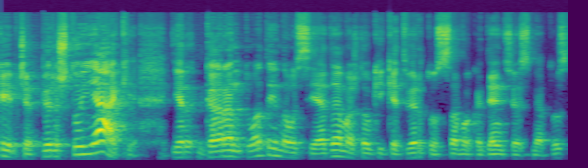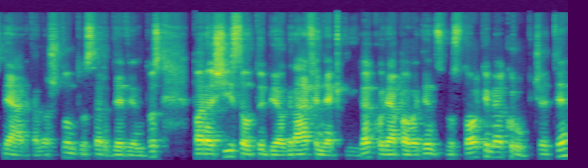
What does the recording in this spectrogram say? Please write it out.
kaip čia, pirštų į akį. Ir garantuotai nausėda maždaug į ketvirtus savo kadencijos metus, ne ar ten aštuntus ar devintus, parašys autobiografinę knygą, kurią pavadins Nustokime krūpčioti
